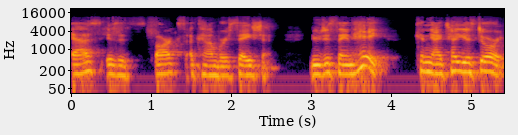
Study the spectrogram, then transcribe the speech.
S is it sparks a conversation. You're just saying, Hey, can I tell you a story?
